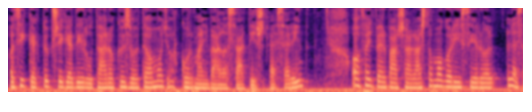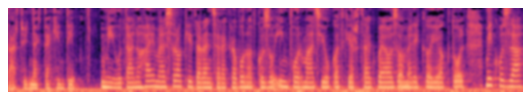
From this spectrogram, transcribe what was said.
A cikkek többsége délutára közölte a magyar kormány válaszát is, e szerint a fegyvervásárlást a maga részéről lezárt ügynek tekinti. Miután a HIMARS rakétarendszerekre vonatkozó információkat kértek be az amerikaiaktól, méghozzá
